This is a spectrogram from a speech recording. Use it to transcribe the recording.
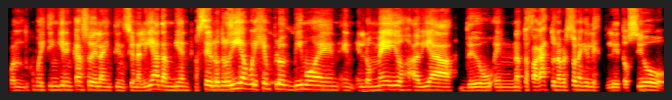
cuando cómo distinguir en caso de la intencionalidad también? No sé, el otro día, por ejemplo, vimos en, en, los medios, había de, en Antofagasta una persona que le, le, tosió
